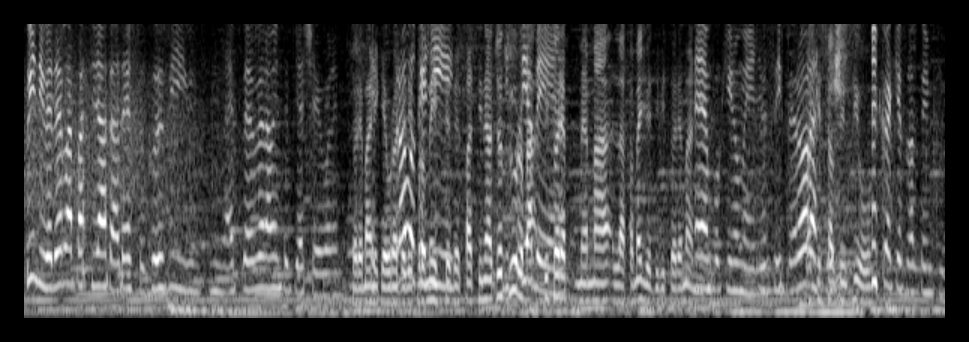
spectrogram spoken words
Quindi vederla pattinata adesso così mm, è veramente piacevole. Vittoria Mani che è una delle promesse gli, del pattinaggio azzurro, ma, Vittoria, ma, la fa meglio di Vittoria Mani. È un pochino meglio, sì, per ora Qualche sì. salto in più? Qualche salto in più.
